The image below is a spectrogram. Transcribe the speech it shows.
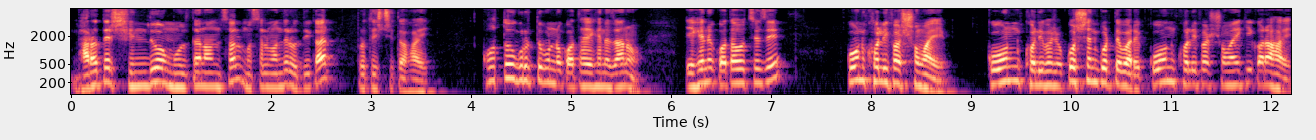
ভারতের সিন্ধু ও মুলতান অঞ্চল মুসলমানদের অধিকার প্রতিষ্ঠিত হয়। কত গুরুত্বপূর্ণ কথা এখানে জানো। এখানে কথা হচ্ছে যে, কোন খলিফার সময়ে কোন খলিফার কোশ্চেন করতে পারে, কোন খলিফার সময় কি করা হয়?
